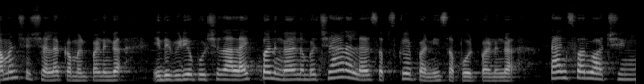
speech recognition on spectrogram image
கமெண்ட் செக்ஷனில் கமெண்ட் பண்ணுங்கள் இந்த வீடியோ பிடிச்சதா லைக் பண்ணுங்கள் நம்ம சேனலை சப்ஸ்கிரைப் பண்ணி சப்போர்ட் பண்ணுங்கள் தேங்க்ஸ் ஃபார் வாட்சிங்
